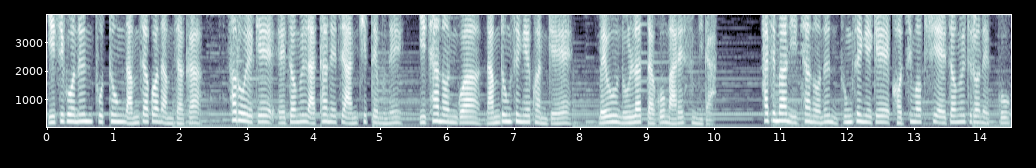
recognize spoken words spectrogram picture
이 직원은 보통 남자과 남자가 서로에게 애정을 나타내지 않기 때문에 이찬원과 남동생의 관계에 매우 놀랐다고 말했습니다. 하지만 이찬원은 동생에게 거침없이 애정을 드러냈고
